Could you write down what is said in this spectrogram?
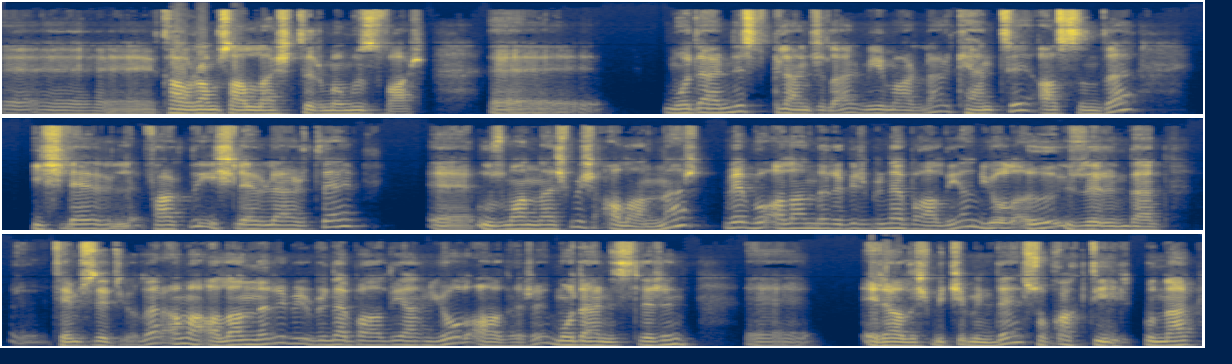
e, kavramsallaştırmamız var. E, modernist plancılar, mimarlar kenti aslında işlev, farklı işlevlerde e, uzmanlaşmış alanlar ve bu alanları birbirine bağlayan yol ağı üzerinden e, temsil ediyorlar ama alanları birbirine bağlayan yol ağları modernistlerin e, ele alış biçiminde sokak değil. Bunlar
